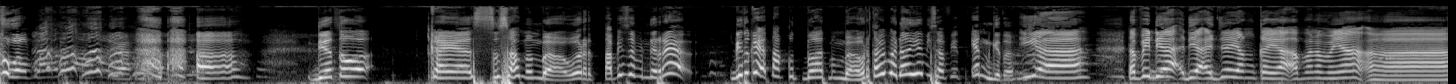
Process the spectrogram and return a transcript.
Wallflower ya. Eh, dia tuh kayak susah membaur tapi sebenarnya dia tuh kayak takut banget membaur tapi padahal dia bisa fit in gitu. Iya, tapi dia dia aja yang kayak apa namanya eh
